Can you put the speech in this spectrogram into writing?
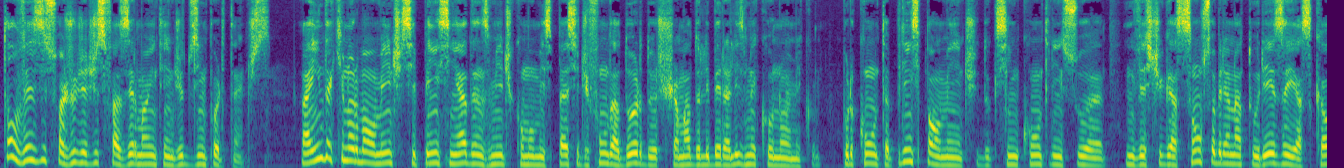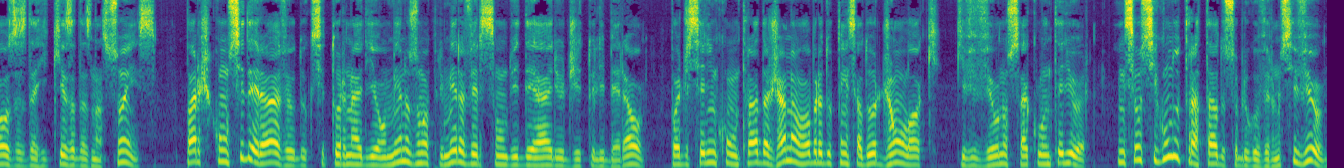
Talvez isso ajude a desfazer mal-entendidos importantes. Ainda que normalmente se pense em Adam Smith como uma espécie de fundador do chamado liberalismo econômico, por conta principalmente do que se encontra em sua investigação sobre a natureza e as causas da riqueza das nações, parte considerável do que se tornaria ao menos uma primeira versão do ideário dito liberal pode ser encontrada já na obra do pensador John Locke, que viveu no século anterior. Em seu segundo tratado sobre o governo civil,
